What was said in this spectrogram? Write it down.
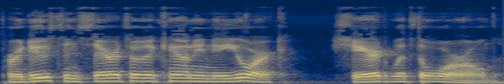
produced in Saratoga County, New York, shared with the world.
